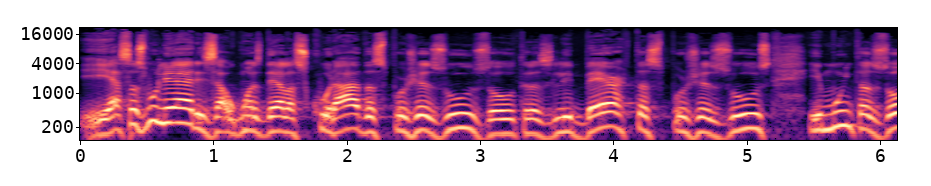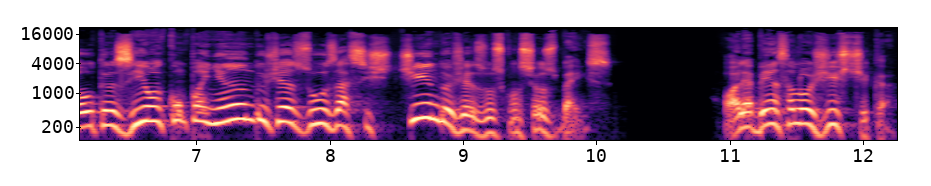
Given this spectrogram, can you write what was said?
E essas mulheres, algumas delas curadas por Jesus, outras libertas por Jesus e muitas outras, iam acompanhando Jesus, assistindo a Jesus com seus bens. Olha bem essa logística.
